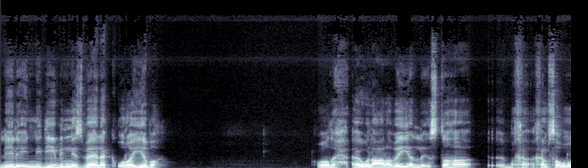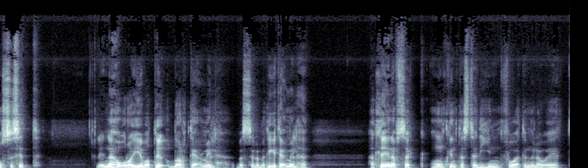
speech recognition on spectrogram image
ليه؟ لأن دي بالنسبة لك قريبة. واضح؟ أو العربية اللي قسطها خمسة ونص ستة. لأنها قريبة تقدر تعملها. بس لما تيجي تعملها هتلاقي نفسك ممكن تستدين في وقت من الأوقات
